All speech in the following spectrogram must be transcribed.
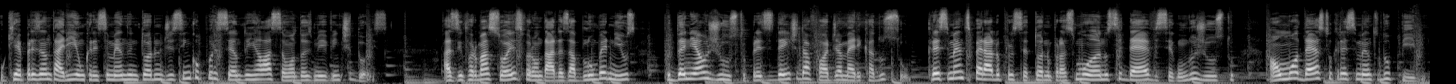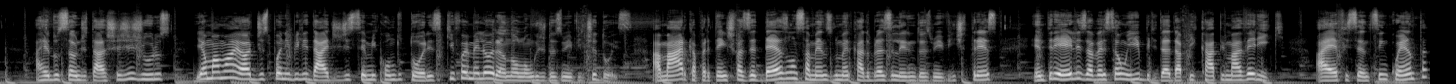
o que representaria um crescimento em torno de 5% em relação a 2022. As informações foram dadas à Bloomberg News por Daniel Justo, presidente da Ford América do Sul. O crescimento esperado para o setor no próximo ano se deve, segundo Justo, a um modesto crescimento do PIB, a redução de taxas de juros e a uma maior disponibilidade de semicondutores que foi melhorando ao longo de 2022. A marca pretende fazer 10 lançamentos no mercado brasileiro em 2023, entre eles a versão híbrida da picape Maverick, a F-150,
